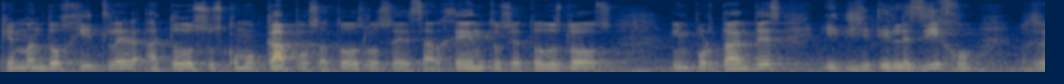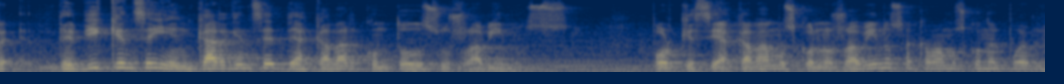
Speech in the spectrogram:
que mandó Hitler a todos sus como capos, a todos los eh, sargentos y a todos los importantes y, y les dijo, dedíquense y encárguense de acabar con todos sus rabinos. Porque si acabamos con los rabinos, acabamos con el pueblo.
